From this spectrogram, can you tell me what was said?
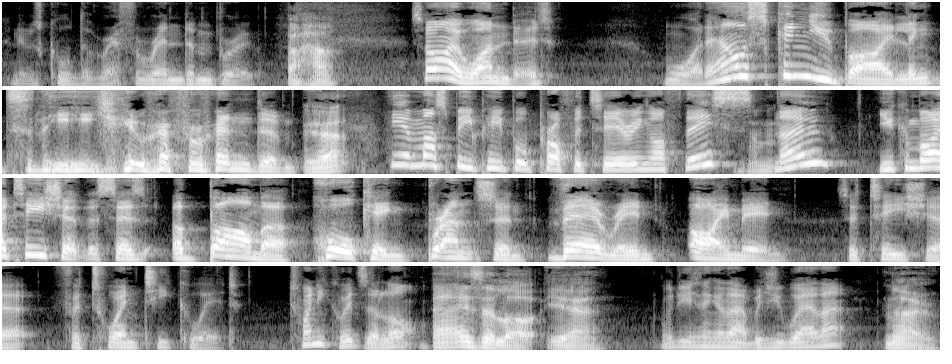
and it was called the Referendum Brew. Uh huh. So I wondered, what else can you buy linked to the EU referendum? Yeah. There must be people profiteering off this. No? You can buy a t shirt that says Obama, Hawking, Branson, they're in, I'm in. It's a t shirt for 20 quid. 20 quid's a lot. That is a lot. Yeah. What do you think of that? Would you wear that? No.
